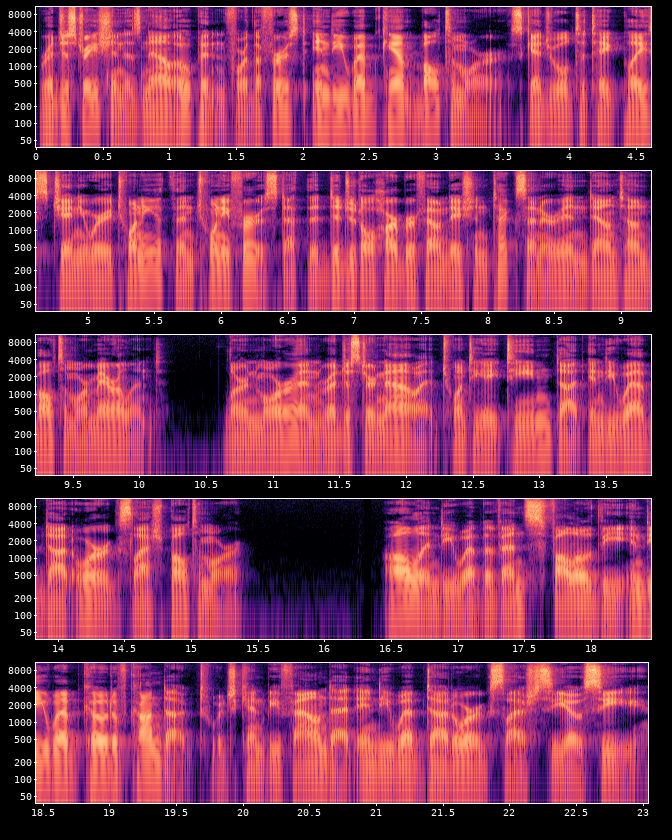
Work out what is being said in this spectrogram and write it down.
Registration is now open for the first Indie Webcamp Baltimore, scheduled to take place January 20th and 21st at the Digital Harbor Foundation Tech Center in downtown Baltimore, Maryland. Learn more and register now at 2018.indieweb.org/baltimore. All IndieWeb events follow the IndieWeb Code of Conduct, which can be found at indieweb.org/coc.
